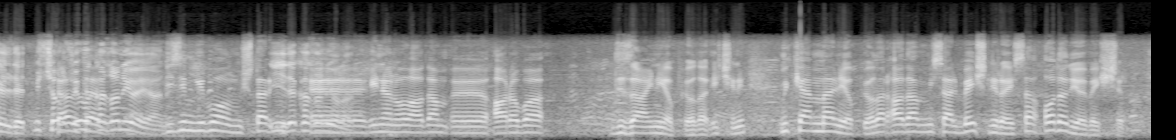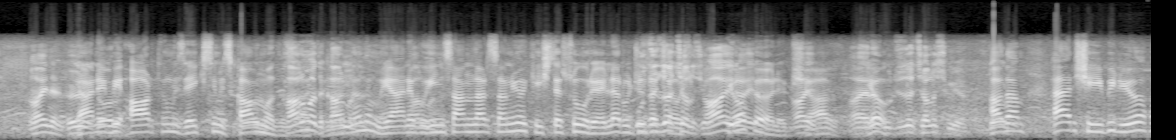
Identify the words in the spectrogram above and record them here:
elde etmiş, çalışıyor Tabii, ve tabii. kazanıyor yani. Bizim gibi olmuşlar. İyi de kazanıyorlar. E, inan ol adam e, araba dizaynı yapıyorlar içini. Mükemmel yapıyorlar. Adam misal 5 liraysa o da diyor 5 lira. Aynen öyle yani doğru. bir artımız eksimiz kalmadı. Kalmadı, zaten, kalmadı. Anladın mı? Yani Kalmadı. bu insanlar sanıyor ki işte Suriyeliler ucuza, ucuza çalışıyor. çalışıyor. Hayır, Yok hayır. öyle bir şey hayır, abi. Hayır, Yok. ucuza çalışmıyor. Doğru. Adam her şeyi biliyor.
